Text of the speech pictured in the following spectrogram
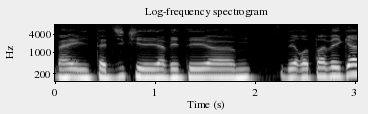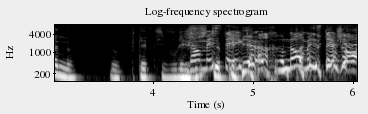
Ben, il t'a dit qu'il y avait des, euh, des repas vegan. Donc peut-être qu'il voulait Non, juste mais payer comme- Non, mais c'était genre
